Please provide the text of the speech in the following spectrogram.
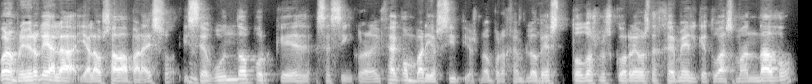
bueno, primero que ya la, ya la usaba para eso y mm. segundo porque se sincroniza con varios sitios, ¿no? Por ejemplo, ves todos los correos de Gmail que tú has mandado,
